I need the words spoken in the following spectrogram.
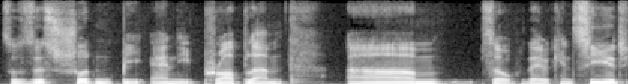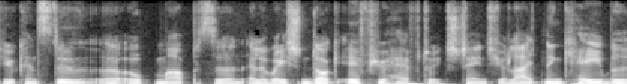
So this shouldn't be any problem. Um, so there you can see it. You can still uh, open up the elevation dock if you have to exchange your lightning cable.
